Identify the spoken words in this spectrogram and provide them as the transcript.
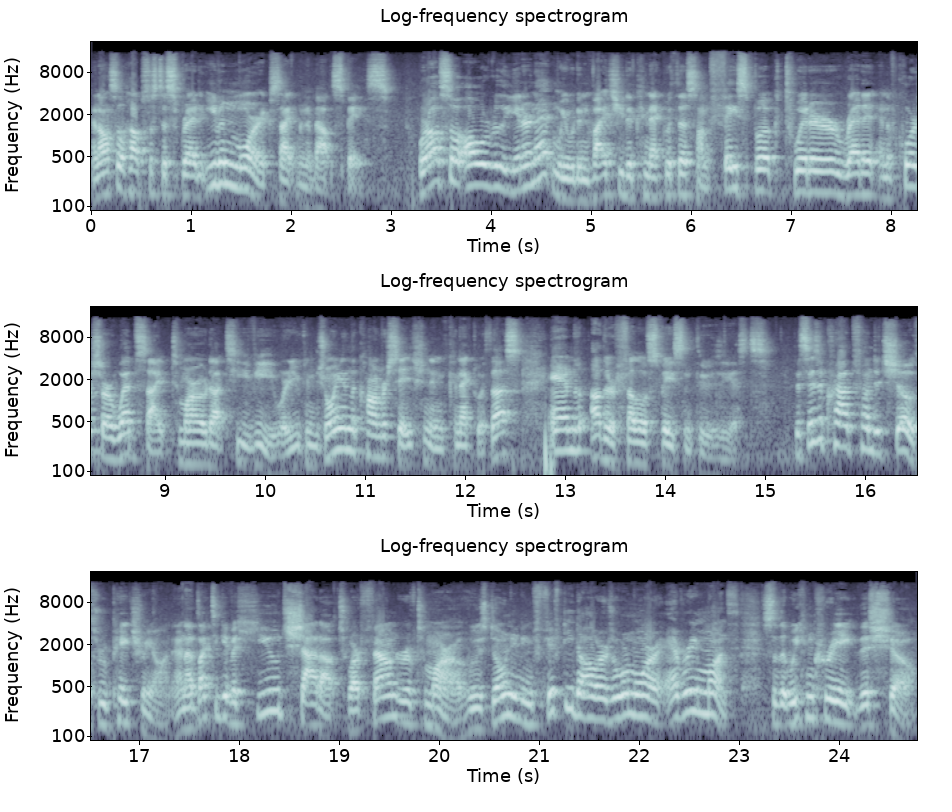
and also helps us to spread even more excitement about space. We're also all over the internet, and we would invite you to connect with us on Facebook, Twitter, Reddit, and of course our website, tmro.tv, where you can join in the conversation and connect with us and other fellow space enthusiasts. This is a crowd-funded show through Patreon, and I'd like to give a huge shout out to our founder of Tomorrow, who is donating $50 or more every month so that we can create this show.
